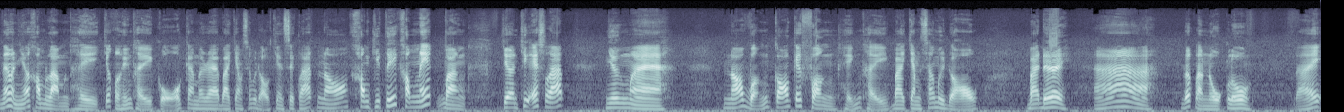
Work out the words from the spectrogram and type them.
nếu mình nhớ không lầm thì chất lượng hiển thị của camera 360 độ trên C-Class nó không chi tiết, không nét bằng trên chiếc S-Class, nhưng mà nó vẫn có cái phần hiển thị 360 độ 3D à rất là nuột luôn. Đấy.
